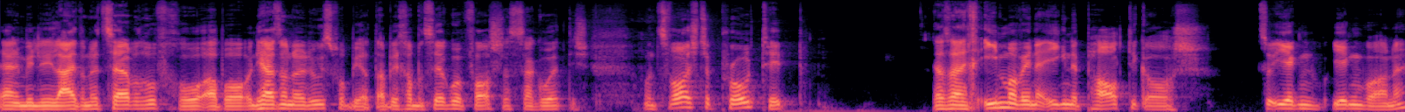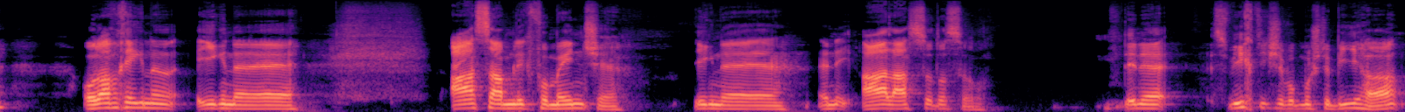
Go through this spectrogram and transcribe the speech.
Den bin ich leider nicht selber drauf gekommen, aber, und ich habe es noch nicht ausprobiert, aber ich kann mir sehr gut vorstellen, dass es auch gut ist. Und zwar ist der Pro-Tipp, dass eigentlich immer, wenn du an irgendeine Party gehst, zu irgend, irgendwo hin, oder einfach irgendeine, irgendeine Ansammlung von Menschen, irgendein Anlass oder so, dann, äh, das Wichtigste, was du musst dabei haben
